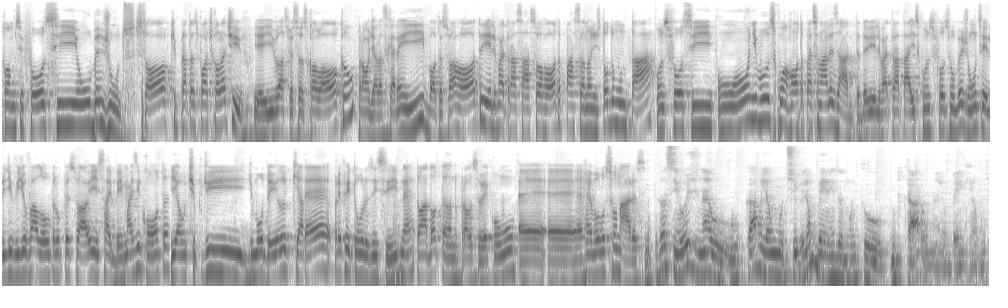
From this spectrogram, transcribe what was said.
como se fosse um Uber juntos, só que para transporte coletivo. E aí as pessoas colocam para onde elas querem ir, bota a sua rota e ele vai traçar a sua rota passando onde todo mundo tá, como se fosse um ônibus com a rota personalizada, entendeu? E ele vai tratar isso como se fosse um Uber juntos, ele divide o valor pelo pessoal e sai bem mais em conta. E é um tipo de, de modelo que até prefeituras em si, né, estão adotando para você ver como é, é, revolucionário, assim. Então, assim, hoje, né, o, o, carro ele é um motivo, ele é um bem ainda muito, muito caro, né, é um bem que realmente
